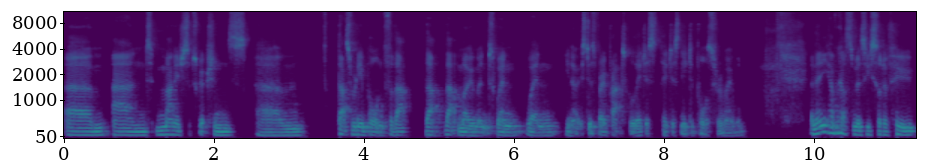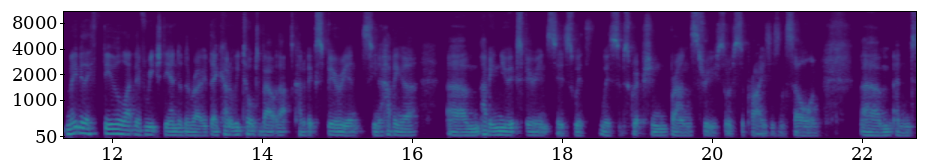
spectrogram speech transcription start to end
um, and manage subscriptions um, that's really important for that that that moment when when you know it's just very practical. They just they just need to pause for a moment. And then you have customers who sort of who maybe they feel like they've reached the end of the road. They kind of we talked about that kind of experience, you know, having a um, having new experiences with with subscription brands through sort of surprises and so on, um, and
